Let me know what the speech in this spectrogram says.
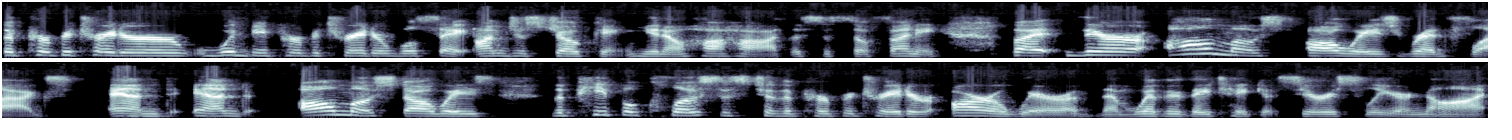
the perpetrator, would be perpetrator will say, "I'm just joking," you know, haha, this is so funny. But there are almost always red flags and and almost always the people closest to the perpetrator are aware of them whether they take it seriously or not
